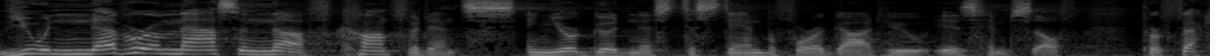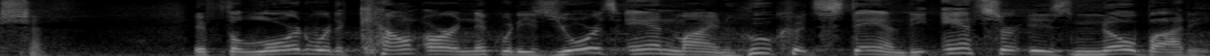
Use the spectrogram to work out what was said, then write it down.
You would never amass enough confidence in your goodness to stand before a God who is himself perfection. If the Lord were to count our iniquities, yours and mine, who could stand? The answer is nobody.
